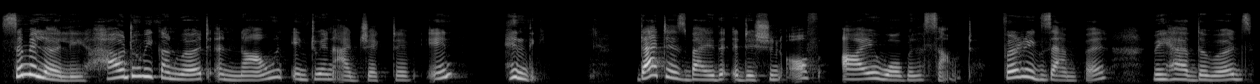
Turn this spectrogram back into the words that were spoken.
similarly, how do we convert a noun into an adjective in Hindi? That is by the addition of I vowel sound. For example, we have the words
